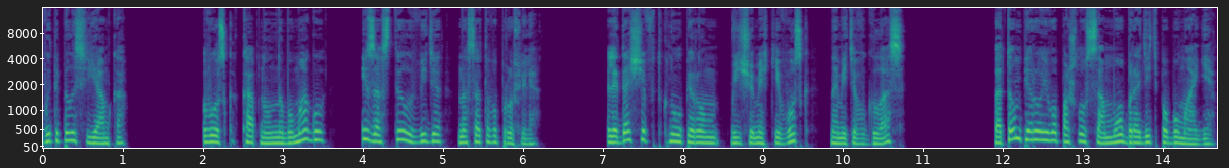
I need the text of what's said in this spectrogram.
вытопилась ямка. Воск капнул на бумагу и застыл в виде носатого профиля. Ледащев ткнул пером в еще мягкий воск, наметив глаз. Потом перо его пошло само бродить по бумаге.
